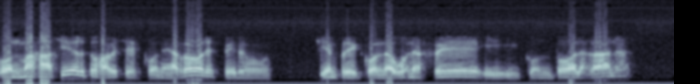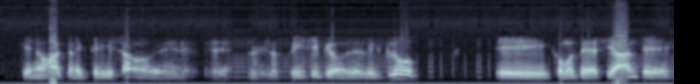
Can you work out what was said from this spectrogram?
con más aciertos, a veces con errores, pero siempre con la buena fe y con todas las ganas que nos ha caracterizado desde, los principios del club. Y como te decía antes,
